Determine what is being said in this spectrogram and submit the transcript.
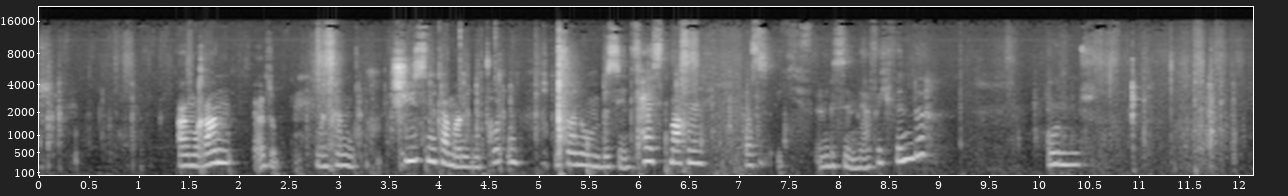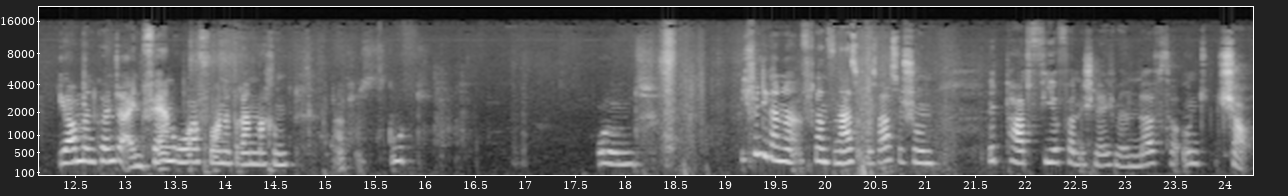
am Rand, also man kann schießen, kann man gut drücken, muss man nur ein bisschen festmachen, was ich ein bisschen nervig finde. Und ja, man könnte ein Fernrohr vorne dran machen. Also ist gut. Und ich finde die ganz, ganz nice und das war's schon mit Part 4 von Ich schnell ich meine Nerfs und ciao.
